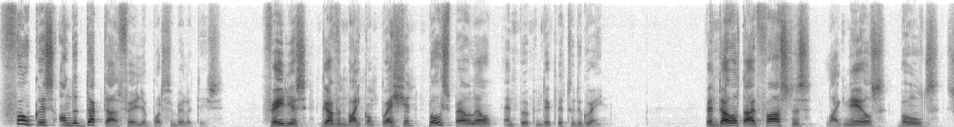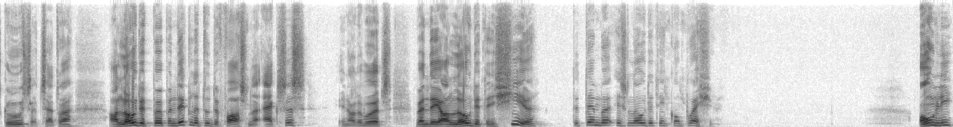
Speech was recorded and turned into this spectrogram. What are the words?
focus on the ductile failure possibilities. Failures governed by compression, both parallel and perpendicular to the grain. When dowel type fasteners, like nails, bolts, screws, etc., are loaded perpendicular to the fastener axis, in other words, when they are loaded in shear, the timber is loaded in compression. Only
